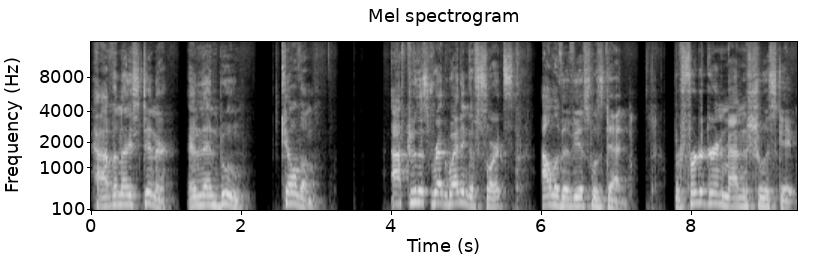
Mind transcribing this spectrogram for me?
have a nice dinner, and then boom, kill them. After this red wedding of sorts, Alavivius was dead, but Fritigern managed to escape.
